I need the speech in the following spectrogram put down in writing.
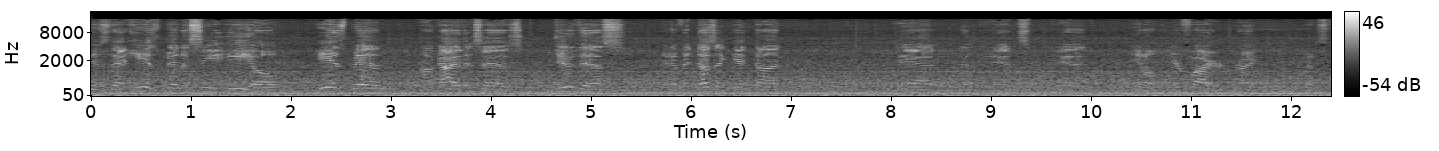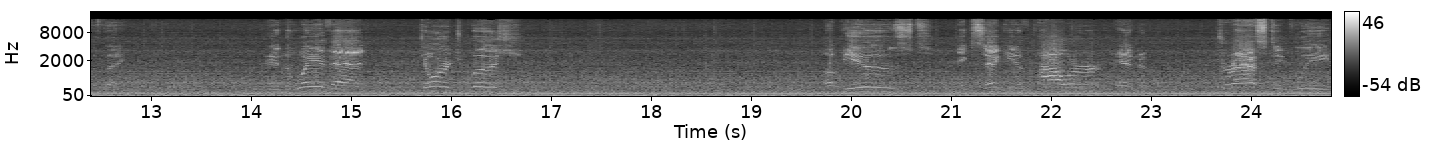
is that he has been a CEO. He has been a guy that says, "Do this," and if it doesn't get done, and it's and you know you're fired, right? And the way that George Bush abused executive power and drastically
